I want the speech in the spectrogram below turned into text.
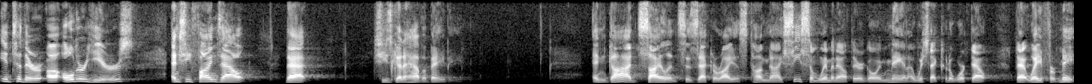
into their uh, older years, and she finds out that she's going to have a baby. And God silences Zechariah's tongue. Now, I see some women out there going, man, I wish that could have worked out that way for me.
